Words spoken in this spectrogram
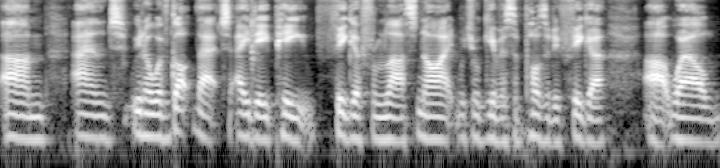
Um, and you know we've got that ADP figure from last night, which will give us a positive figure. Uh, well,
